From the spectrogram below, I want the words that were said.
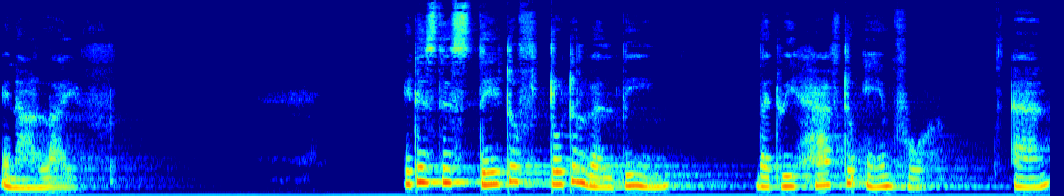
in our life. It is this state of total well being that we have to aim for, and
